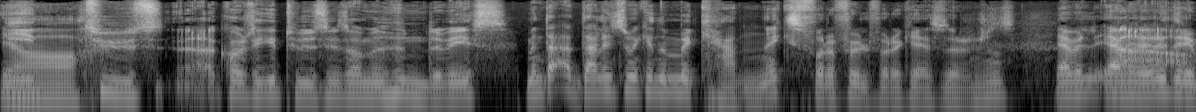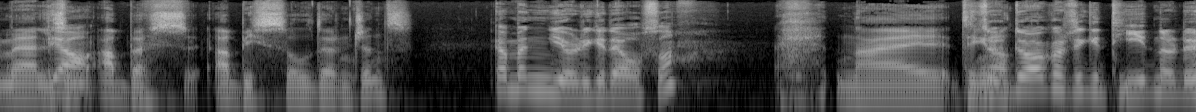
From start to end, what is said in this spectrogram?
Ja. i tusen, eh, kanskje ikke tusenvis, men hundrevis. Men det, er- det er liksom ikke noe mechanics for å fullføre Chaos Dungeons. Jeg vil, jeg vil heller drive med liksom Ja. abyss, Abyssal Dungeons. Ja, Men gjør du ikke det også? Nei, Du, at du har kanskje ikke tid når du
